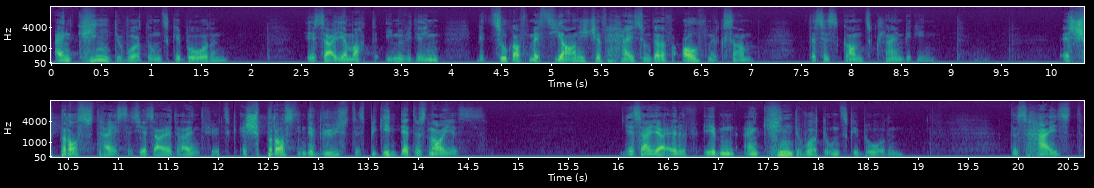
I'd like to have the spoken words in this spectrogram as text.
ein Kind wurde uns geboren. Jesaja macht immer wieder in Bezug auf messianische Verheißung darauf aufmerksam, dass es ganz klein beginnt. Es sprost, heißt es, Jesaja 43. Es sprost in der Wüste, es beginnt etwas Neues. Jesaja 11, eben ein Kind wurde uns geboren. Das heißt,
